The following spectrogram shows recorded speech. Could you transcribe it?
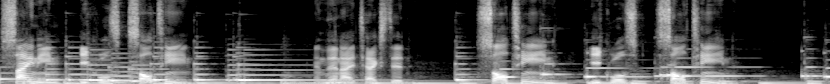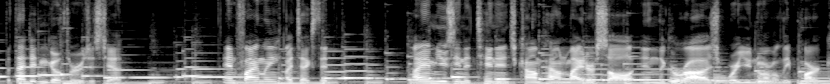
Signing equals saltine. And then I texted, saltine equals saltine. But that didn't go through just yet. And finally, I texted, I am using a 10 inch compound miter saw in the garage where you normally park.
